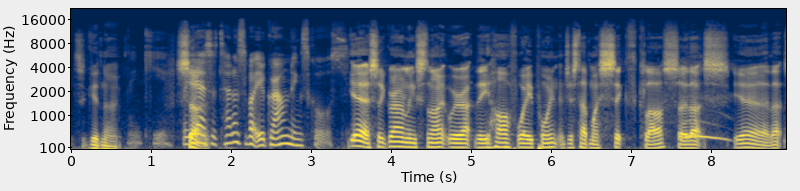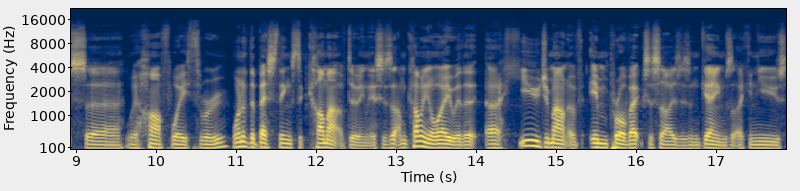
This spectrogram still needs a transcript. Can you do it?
it's a good note Thank you. But So- yeah, so tell us about your groundlings course. Yeah, so groundlings tonight. We're at the halfway point. I just had my sixth class, so that's yeah, that's uh, we're halfway through. One of the best things to come out of doing this is that I'm coming away with a, a huge amount of improv exercises and games that I can use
